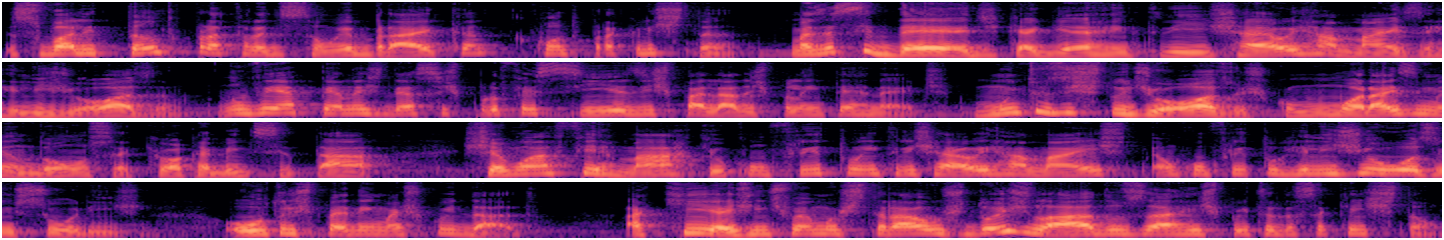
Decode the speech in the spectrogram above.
Isso vale tanto para a tradição hebraica quanto para a cristã. Mas essa ideia de que a guerra entre Israel e Hamas é religiosa não vem apenas dessas profecias espalhadas pela internet. Muitos estudiosos, como Moraes e Mendonça, que eu acabei de citar, chegam a afirmar que o conflito entre Israel e Hamas é um conflito religioso em sua origem. Outros pedem mais cuidado. Aqui a gente vai mostrar os dois lados a respeito dessa questão,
